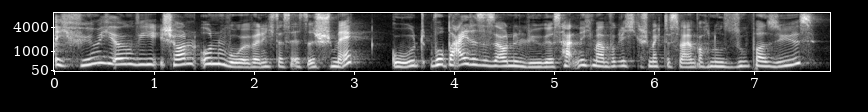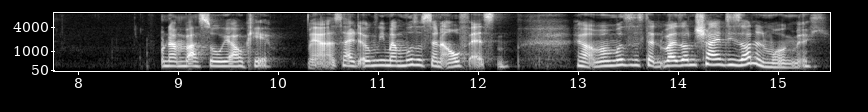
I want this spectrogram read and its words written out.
ich fühle mich irgendwie schon unwohl, wenn ich das esse. Es schmeckt gut. Wobei, das ist auch eine Lüge. Es hat nicht mal wirklich geschmeckt. Es war einfach nur super süß. Und dann war es so, ja, okay. Ja, ist halt irgendwie, man muss es dann aufessen. Ja, man muss es dann, weil sonst scheint die Sonne morgen nicht.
